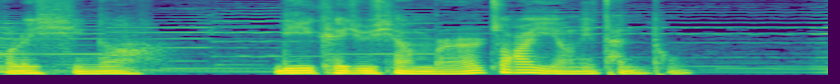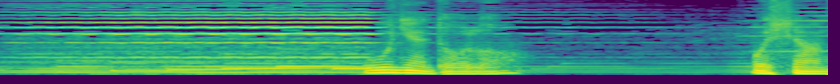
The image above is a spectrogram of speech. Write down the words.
我的心啊，立刻就像猫儿爪一样的疼痛。五年多了，我想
